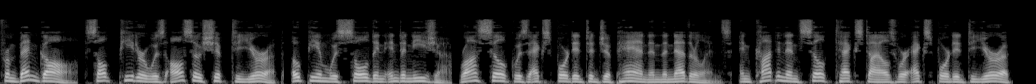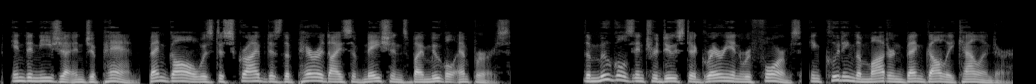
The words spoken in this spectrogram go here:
From Bengal, saltpeter was also shipped to Europe, opium was sold in Indonesia, raw silk was exported to Japan and the Netherlands, and cotton and silk textiles were exported to Europe, Indonesia, and Japan. Bengal was described as the paradise of nations by Mughal emperors. The Mughals introduced agrarian reforms, including the modern Bengali calendar.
